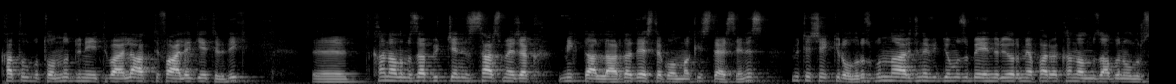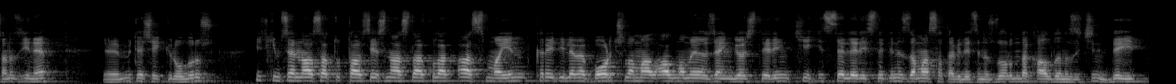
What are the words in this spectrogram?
katıl butonunu dün itibariyle aktif hale getirdik. Ee, kanalımıza bütçenizi sarsmayacak miktarlarda destek olmak isterseniz müteşekkir oluruz. Bunun haricinde videomuzu beğenir, yorum yapar ve kanalımıza abone olursanız yine e, müteşekkir oluruz. Hiç kimsenin al sat tut tavsiyesine asla kulak asmayın. Krediyle ve borçla mal almamaya özen gösterin ki hisseleri istediğiniz zaman satabilirsiniz. Zorunda kaldığınız için değil.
